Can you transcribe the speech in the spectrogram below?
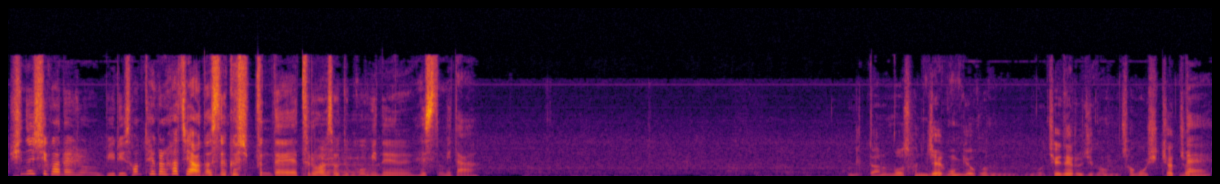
쉬는 시간에 좀 미리 선택을 하지 않았을까 싶은데 들어와서도 네. 고민을 했습니다. 일단은 뭐 선제 공격은 뭐 제대로 지금 성공시켰죠. 네.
